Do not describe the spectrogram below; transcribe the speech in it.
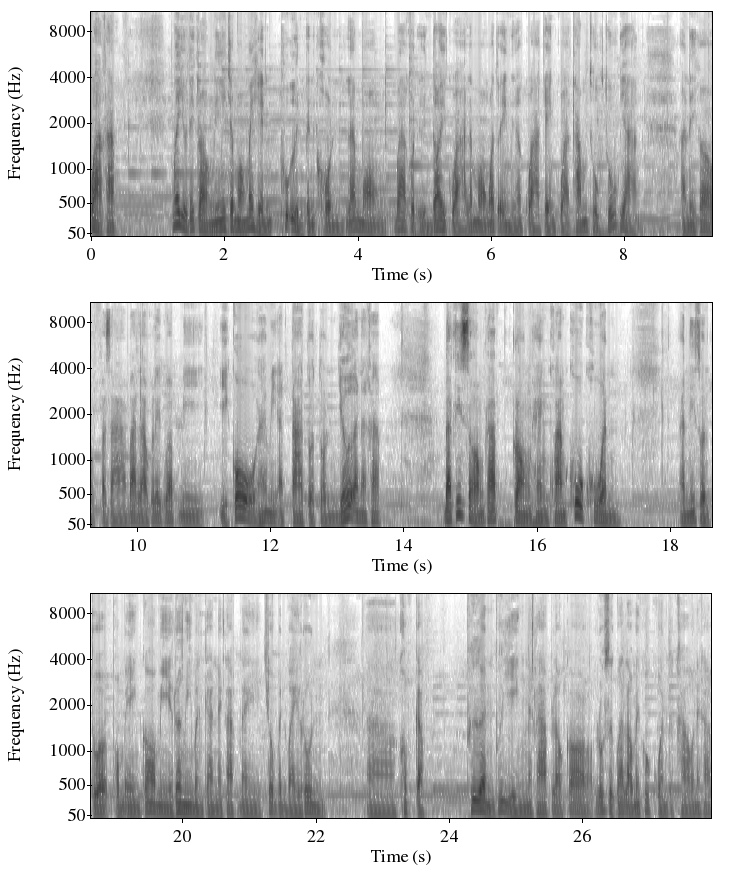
กว่าครับ เมื่ออยู่ในกล่องนี้จะมองไม่เห็นผู้อื่นเป็นคน และมองว่าคนอื่นด้อยกว่า และมองว่าตัวเองเหนือกว่าเก่งกว่าทำถูกทุกอย่าง อันนี้ก็ภาษาบ้านเราก็เรียกว่ามีอีโก้นะมีอัตราตัวตนเยอะนะครับ แบบที่ 2 ครับ กล่องแห่งความคู่ควร อันนี้ส่วนตัวผมเองก็มีเรื่องนี้เหมือนกันนะครับ ในช่วงเป็นวัยรุ่น คบกับเพื่อนผู้หญิงนะครับแล้วก็รู้สึกว่าเราไม่คู่ควรกับเขานะครับ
